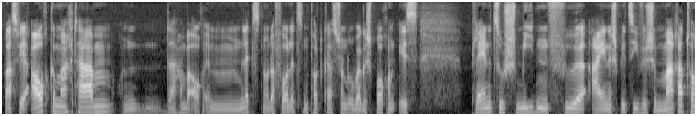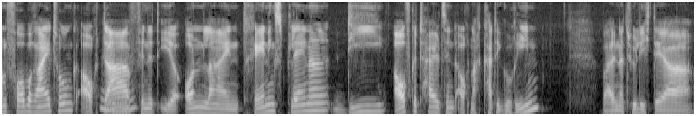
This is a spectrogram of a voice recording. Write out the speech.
was wir auch gemacht haben, und da haben wir auch im letzten oder vorletzten Podcast schon drüber gesprochen, ist, Pläne zu schmieden für eine spezifische Marathonvorbereitung. Auch da findet ihr online Trainingspläne, die aufgeteilt sind auch nach Kategorien, weil natürlich der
